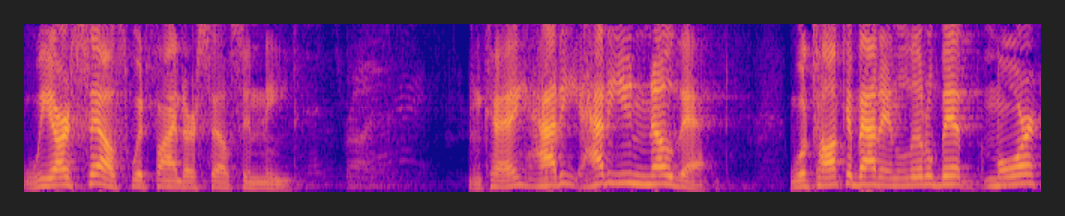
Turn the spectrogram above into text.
we ourselves would find ourselves in need. Okay? How do you, how do you know that? We'll talk about it in a little bit more,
